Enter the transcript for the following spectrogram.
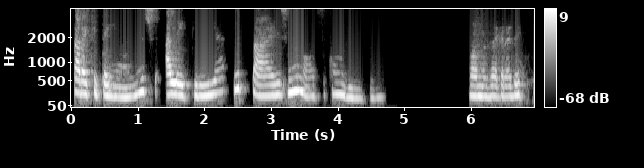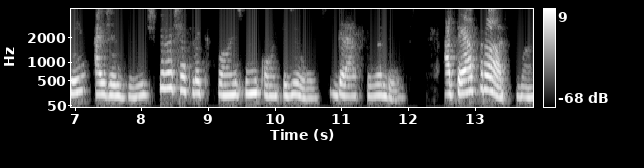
para que tenhamos alegria e paz no nosso convívio. Vamos agradecer a Jesus pelas reflexões do encontro de hoje. Graças a Deus. Até a próxima!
